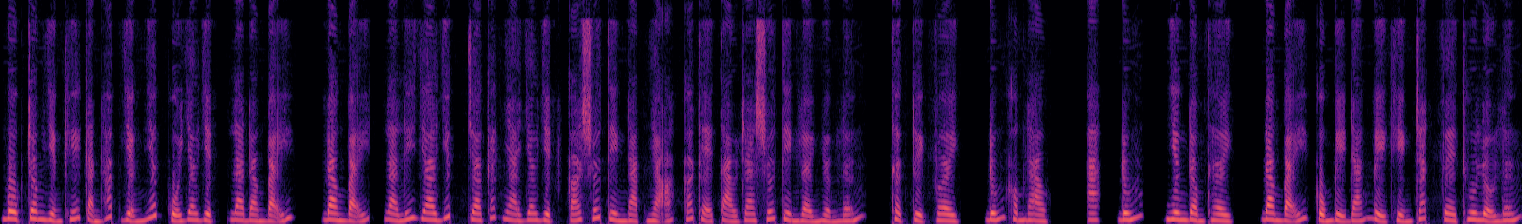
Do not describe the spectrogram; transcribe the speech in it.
Một trong những khía cạnh hấp dẫn nhất của giao dịch là đòn bẩy. Đòn bẩy là lý do giúp cho các nhà giao dịch có số tiền nạp nhỏ có thể tạo ra số tiền lợi nhuận lớn. Thật tuyệt vời, đúng không nào? À, đúng, nhưng đồng thời, đòn bẩy cũng bị đáng bị khiển trách về thua lỗ lớn,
